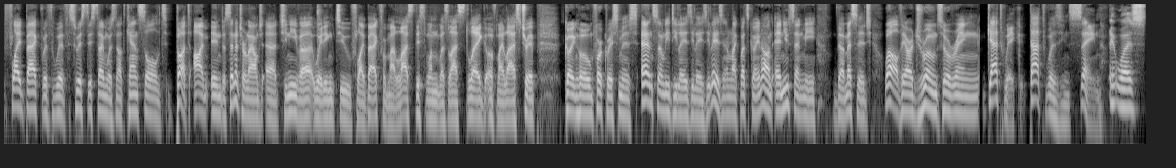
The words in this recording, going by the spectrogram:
Flight back with, with Swiss this time was not cancelled, but I'm in the Senator Lounge at Geneva waiting to fly back for my last. This one was last leg of my last trip, going home for Christmas, and suddenly delays, delays, delays, and I'm like, what's going on? And you send me the message. Well, there are drones hovering Gatwick. That was insane. It was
